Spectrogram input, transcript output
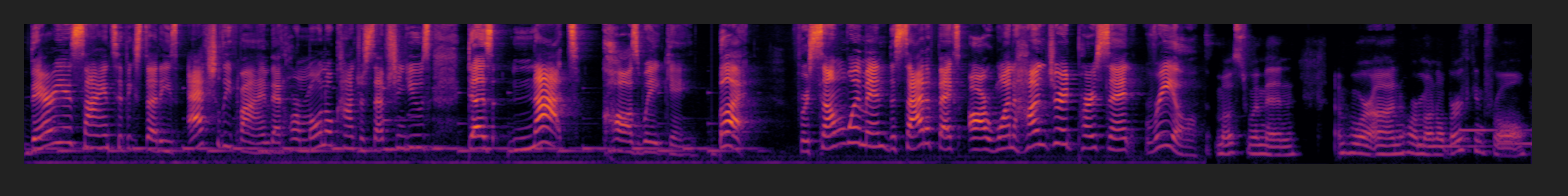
various scientific studies actually find that hormonal contraception use does not cause weight gain. But for some women, the side effects are 100% real. Most women who are on hormonal birth control,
